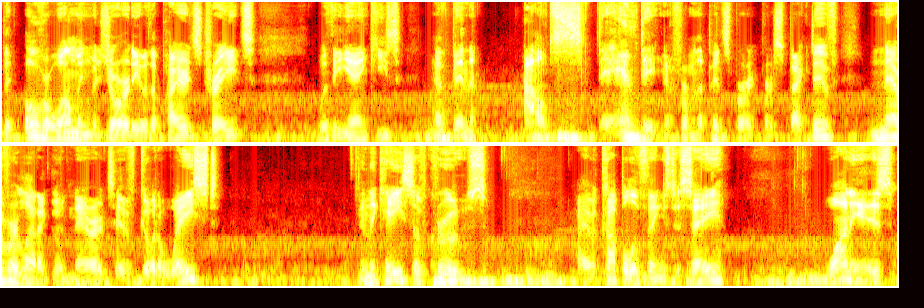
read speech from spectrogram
the overwhelming majority of the Pirates' trades with the Yankees have been outstanding from the Pittsburgh perspective. Never let a good narrative go to waste. In the case of Cruz, I have a couple of things to say. One is,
